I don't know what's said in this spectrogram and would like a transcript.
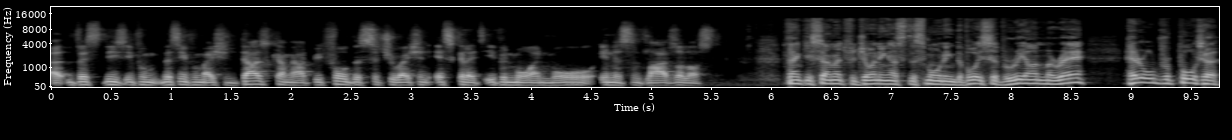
uh, this these inform- this information does come out before the situation escalates even more and more innocent lives are lost. Thank you so much for joining us this morning. The voice of Rian Marais, Herald reporter,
